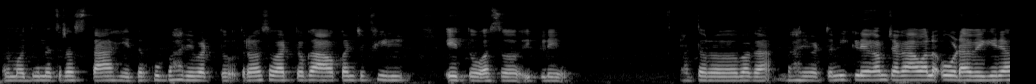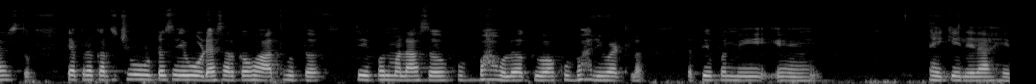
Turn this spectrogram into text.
आणि मधूनच रस्ता आहे. तर खूप भारी वाटतो. तर असं वाटतं गावाकडचं फील येतो असं इकडे. तर बघा भारी वाटतं. आणि इकडे आमच्या गावाला ओढा वगैरे असतो. त्या प्रकारचं छोटंसं हे ओढ्यासारखं वाहत होतं. ते पण मला असं खूप भावलं किंवा खूप भारी वाटलं. तर ते पण मी हे केलेलं आहे.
